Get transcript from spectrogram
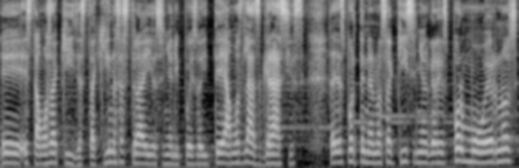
eh, estamos aquí, ya hasta aquí nos has traído, Señor. Y pues hoy te damos las gracias. Gracias por tenernos aquí, Señor. Gracias por movernos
